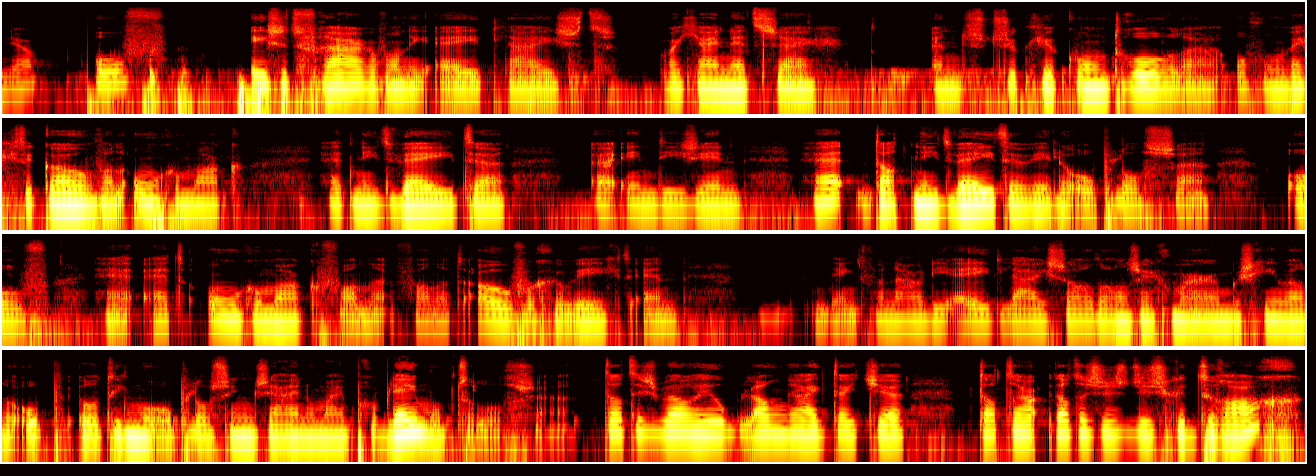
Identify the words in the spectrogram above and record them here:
Ja. Of is het vragen van die eetlijst, wat jij net zegt, een stukje controle of om weg te komen van ongemak, het niet weten, eh, in die zin hè, dat niet weten willen oplossen. Of hè, het ongemak van, eh, van het overgewicht en denkt van nou die eetlijst zal dan zeg maar misschien wel de ultieme oplossing zijn om mijn probleem op te lossen. Dat is wel heel belangrijk dat je, dat, dat is dus, dus gedrag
